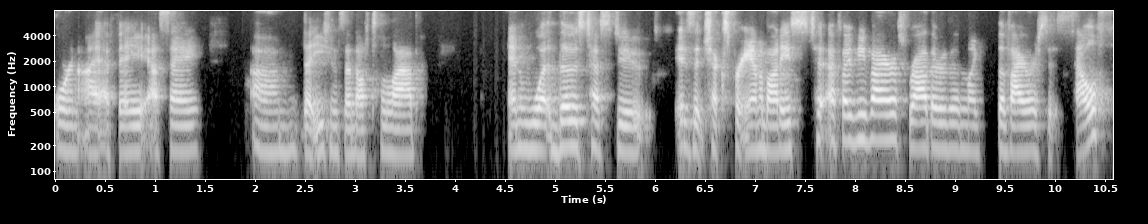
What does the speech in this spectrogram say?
or an IFA assay um, that you can send off to the lab. And what those tests do is it checks for antibodies to FIV virus rather than like the virus itself,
